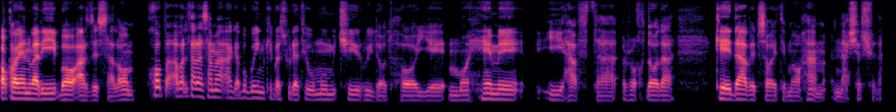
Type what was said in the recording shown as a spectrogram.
آقای انوری با عرض سلام. خب اولتر از همه اگر بگوین که به صورت عموم چی رویدادهای مهم ای هفته رخ داده که در وبسایت ما هم نشر شده.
